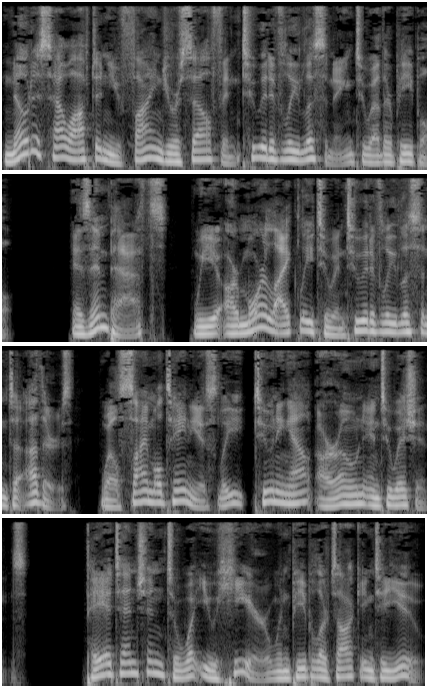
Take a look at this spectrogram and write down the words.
Notice how often you find yourself intuitively listening to other people. As empaths, we are more likely to intuitively listen to others while simultaneously tuning out our own intuitions. Pay attention to what you hear when people are talking to you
